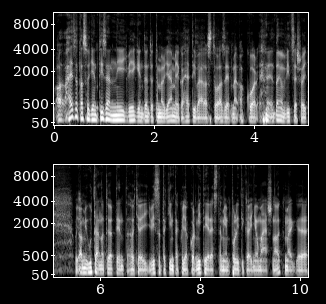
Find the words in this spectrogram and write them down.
A helyzet az, hogy én 14 végén döntöttem el, hogy elmegyek a heti választól azért, mert akkor nagyon vicces, hogy, hogy ami utána történt, hogyha így visszatekintek, hogy akkor mit éreztem én politikai nyomásnak, meg,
